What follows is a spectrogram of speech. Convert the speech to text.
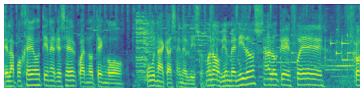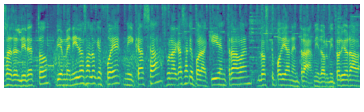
El apogeo tiene que ser cuando tengo una casa en el viso. Bueno, bienvenidos a lo que fue Cosas del directo. Bienvenidos a lo que fue mi casa. Es una casa que por aquí entraban los que podían entrar. Mi dormitorio era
